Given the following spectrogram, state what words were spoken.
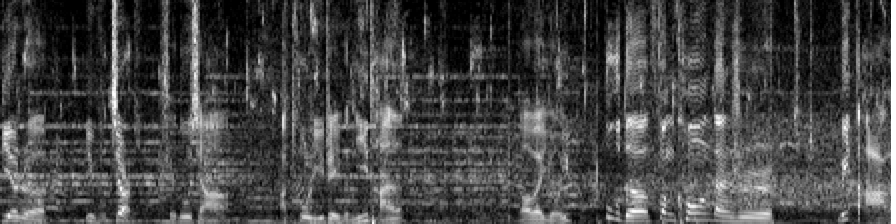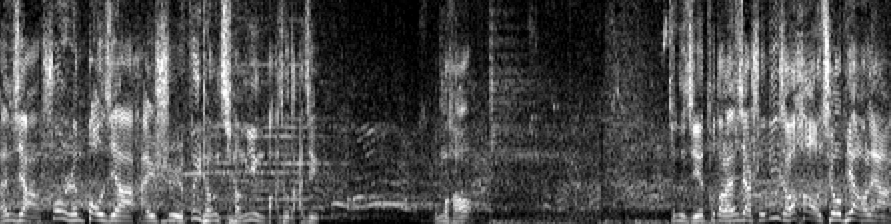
憋着一股劲儿，谁都想啊脱离这个泥潭。高位有一步的放空，但是没打。篮下双人包夹还是非常强硬，把球打进。李慕豪。陈子杰突到篮下，手递手，好球，漂亮！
